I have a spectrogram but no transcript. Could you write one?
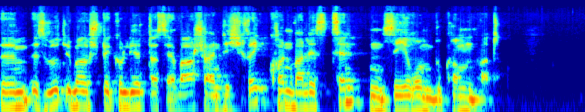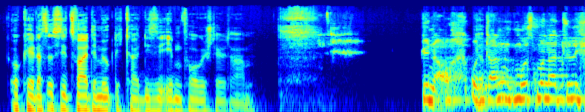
Ähm, es wird immer spekuliert, dass er wahrscheinlich Rekonvaleszentenserum bekommen hat. Okay, das ist die zweite Möglichkeit, die Sie eben vorgestellt haben. Genau. Und dann muss man natürlich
